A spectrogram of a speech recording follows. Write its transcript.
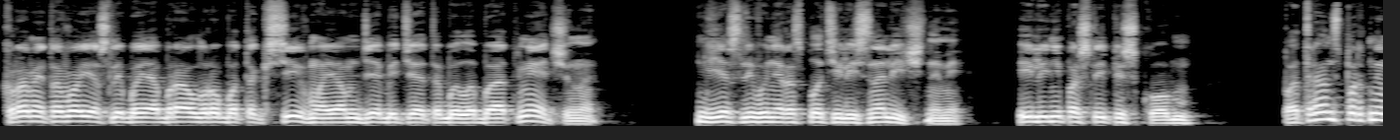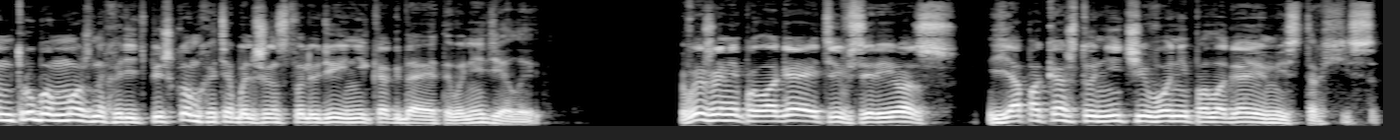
Кроме того, если бы я брал роботакси, в моем дебете это было бы отмечено. Если вы не расплатились наличными или не пошли пешком. По транспортным трубам можно ходить пешком, хотя большинство людей никогда этого не делает. Вы же не полагаете всерьез, я пока что ничего не полагаю, мистер Хиссок.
